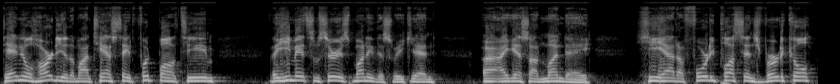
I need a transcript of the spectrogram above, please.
Daniel Hardy of the Montana State football team. I think he made some serious money this weekend, uh, I guess on Monday. He had a 40 plus inch vertical.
